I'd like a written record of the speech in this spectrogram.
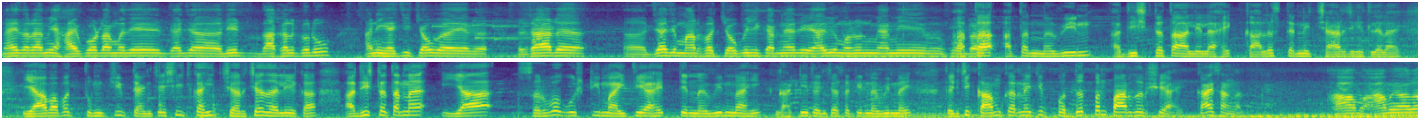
नाहीतर आम्ही हायकोर्टामध्ये त्याचं रीट दाखल करू आणि ह्याची चौ रिटायर्ड जजमार्फत चौकशी करण्यात यावी म्हणून आम्ही आता आता नवीन अधिष्ठता आलेला आहे. कालच त्यांनी चार्ज घेतलेला आहे. याबाबत तुमची त्यांच्याशी काही चर्चा झाली आहे का? अधिष्ठतांना या सर्व गोष्टी माहिती आहेत ते नवीन नाही घाटी त्यांच्यासाठी नवीन नाही. त्यांची काम करण्याची पद्धत पण पारदर्शी आहे. काय सांगाल? हा आम्हाला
